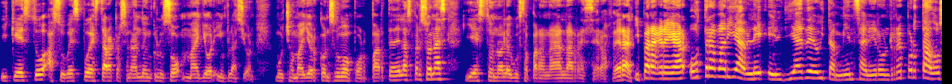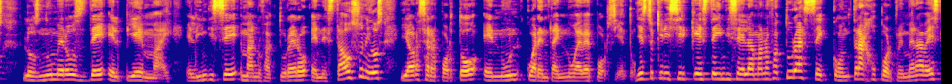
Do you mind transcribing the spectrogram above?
y que esto a su vez puede estar ocasionando incluso mayor inflación mucho mayor consumo por parte de las personas y esto no le gusta para nada a la Reserva Federal. Y para agregar otra variable, el día de hoy también salieron reportados los números del PMI, el índice manufacturero en Estados Unidos y ahora se reportó en un 49%. Y esto quiere decir que este índice de la manufactura se contrajo por primera vez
